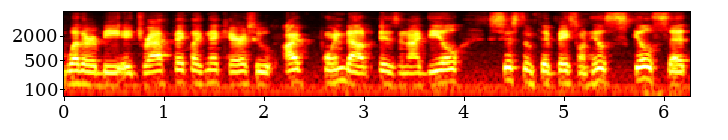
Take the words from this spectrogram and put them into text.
whether it be a draft pick like Nick Harris, who I've pointed out is an ideal system fit based on his skill set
